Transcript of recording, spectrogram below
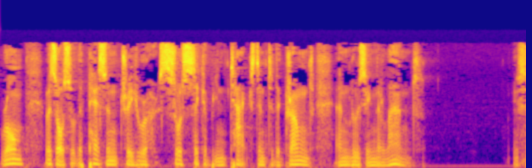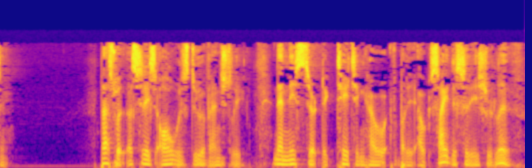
Rome. It was also the peasantry who were so sick of being taxed into the ground and losing their land. You see. That's what the cities always do eventually. And then they start dictating how everybody outside the city should live.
